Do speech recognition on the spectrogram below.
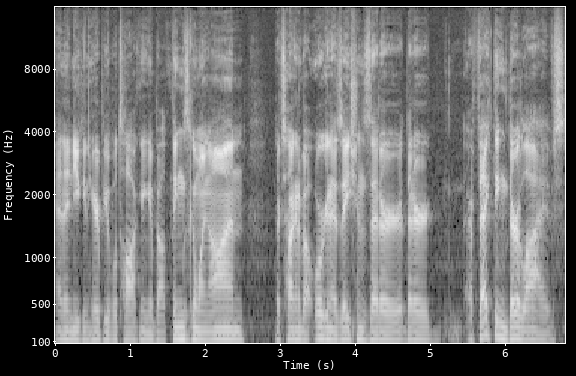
and then you can hear people talking about things going on. They're talking about organizations that are that are affecting their lives,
